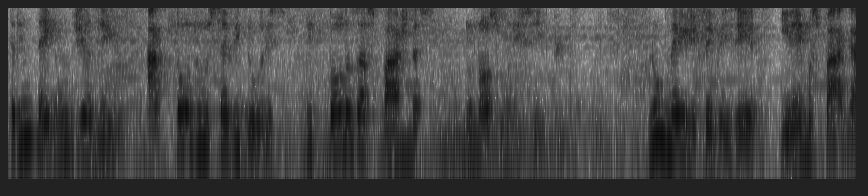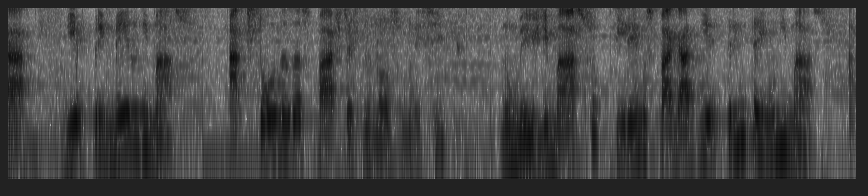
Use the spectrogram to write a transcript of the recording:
31 de janeiro a todos os servidores de todas as pastas do nosso município. No mês de fevereiro, iremos pagar dia 1 de março a todas as pastas do nosso município. No mês de março, iremos pagar dia 31 de março a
